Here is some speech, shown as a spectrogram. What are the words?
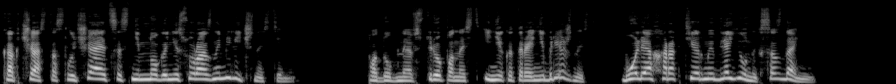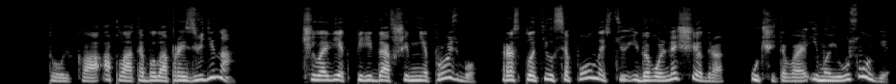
как часто случается с немного несуразными личностями. Подобная встрепанность и некоторая небрежность более характерны для юных созданий. Только оплата была произведена. Человек, передавший мне просьбу, расплатился полностью и довольно щедро, учитывая и мои услуги.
